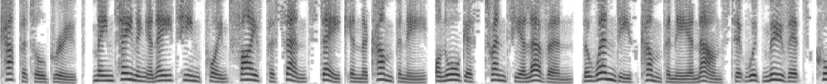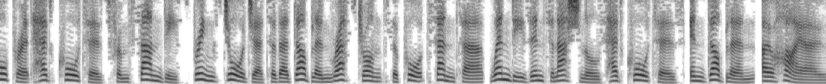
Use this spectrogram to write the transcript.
Capital Group, maintaining an 18.5% stake in the company. On August 2011, the Wendy's Company announced it would move its corporate headquarters from Sandy Springs, Georgia to their Dublin Restaurant Support Center, Wendy's International's headquarters in Dublin, Ohio.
